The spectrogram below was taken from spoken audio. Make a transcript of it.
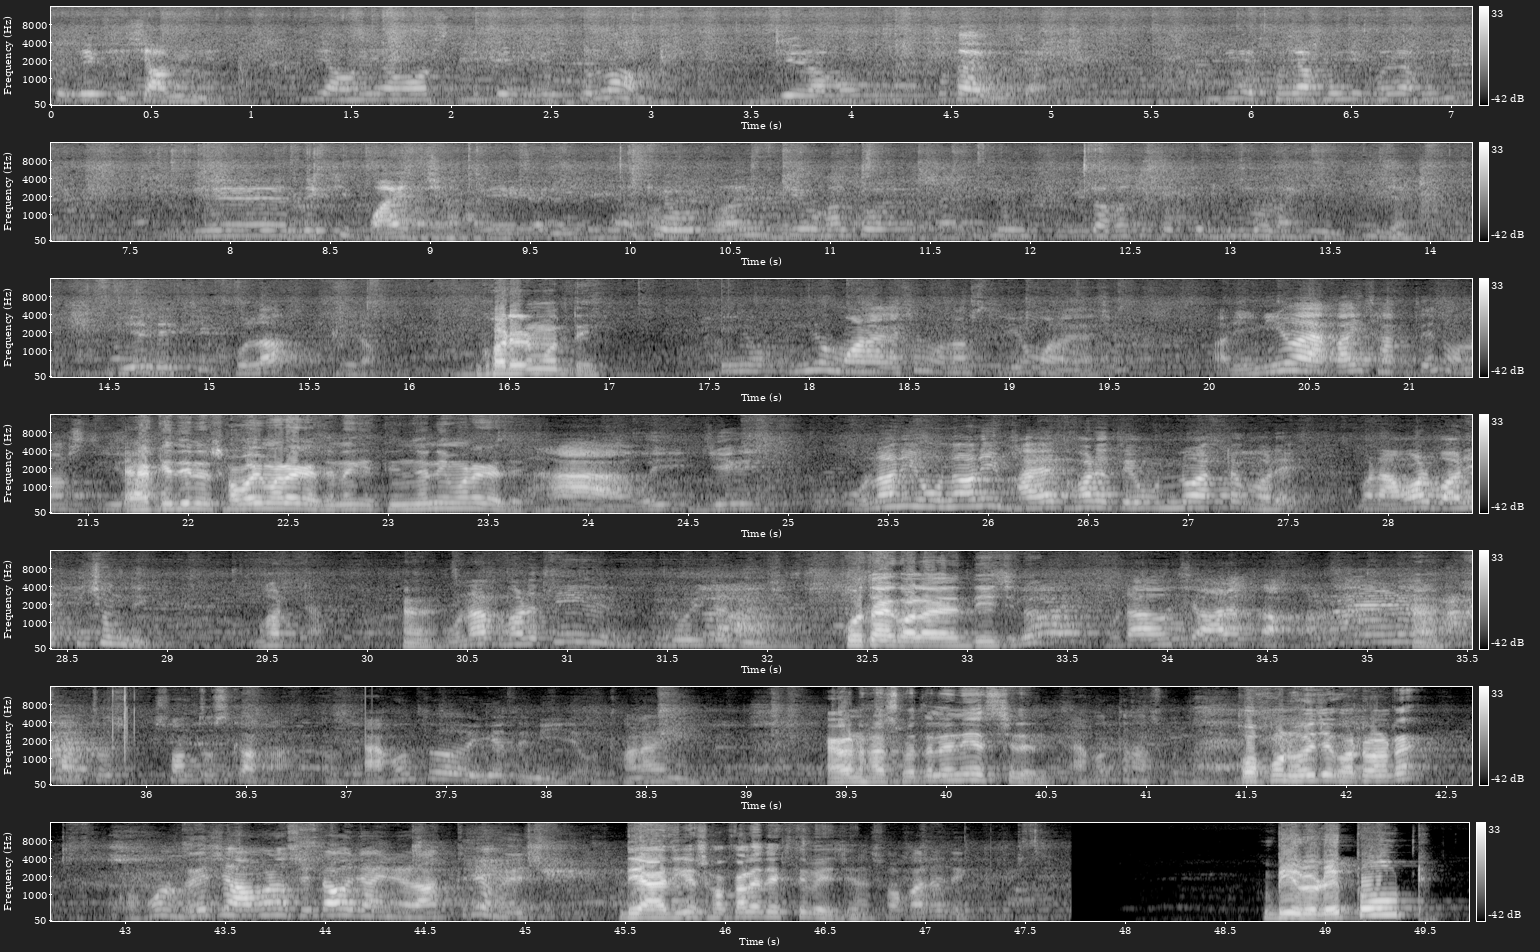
তো দেখছি চাবি নেই। দিয়ে আমি আমার স্ত্রীকে জিজ্ঞেস করলাম যে এরকম কোথায় বসে আছে? দিয়ে খোঁজাখুঁজি খোঁজাখুঁজি দিয়ে দেখছি পায়ের ছাপ। কেউ আমি কেউ হয়তো কিছু চুরিদাকাতি করতে ঢুকলো নাকি কী জানি। দিয়ে দেখছি খোলা এরকম। ঘরের মধ্যেই? উনিও উনিও মারা গেছেন ওনার স্ত্রীও মারা গেছে আর ইনিও একাই থাকতেন ওনার স্ত্রী একই দিনে সবাই মারা গেছে নাকি? তিনজনই মারা গেছে? হ্যাঁ ওই যে ওনারই ওনারই ভাইয়ের ঘরেতে অন্য একটা ঘরে মানে আমার বাড়ির পিছন দিকে ঘরটা। হ্যাঁ। ওনার ঘরেতেই দড়িটা দিয়েছিল। কোথায় গলায় দিয়েছিল? ওটা হচ্ছে আর এক কাকা। হ্যাঁ। সন্তোষ সন্তোষ কাকা। এখন তো ইয়েতে নিয়ে যাব থানায় নিয়ে যাব। এখন হাসপাতালে নিয়ে এসেছিলেন? এখন তো হাসপাতালে। কখন হয়েছে ঘটনাটা? কখন হয়েছে আমরা সেটাও জানি না রাত্রে হয়েছে। দিয়ে আজকে সকালে দেখতে পেয়েছেন? হ্যাঁ, সকালে দেখতে পেয়েছি। Bureau report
